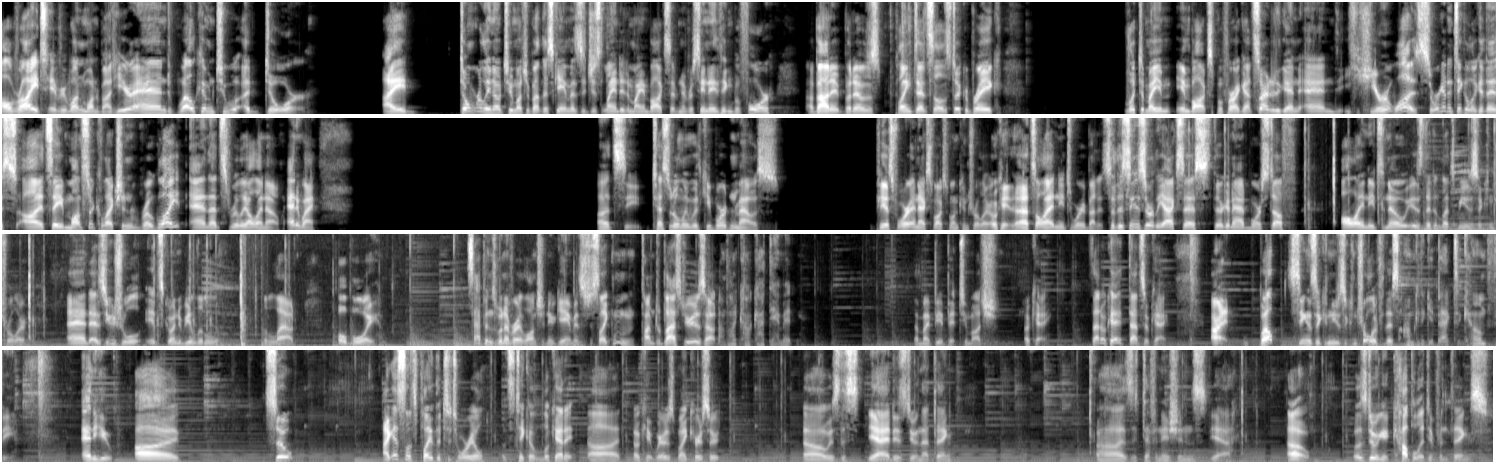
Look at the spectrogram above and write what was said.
All right, everyone, Wanderbot here, and welcome to Adore. I don't really know too much about this game as it just landed in my inbox. I've never seen anything before about it, but I was playing Dead Cells, took a break, looked at my in- inbox before I got started again, and here it was. So we're going to take a look at this. Uh, it's a Monster Collection roguelite, and that's really all I know. Anyway. Uh, let's see. Tested only with keyboard and mouse. PS4 and Xbox One controller. Okay, that's all I need to worry about it. So this is early access. They're going to add more stuff. All I need to know is that it lets me use a controller. And as usual, it's going to be a little little loud. Oh boy. This happens whenever I launch a new game. It's just like, hmm, time to blast your ears out. I'm like, oh god damn it. That might be a bit too much. Okay. Is that okay? That's okay. Alright. Well, seeing as I can use a controller for this, I'm gonna get back to comfy. Anywho, uh so, I guess let's play the tutorial. Let's take a look at it. Uh, okay, where's my cursor? Oh, is this... Yeah, it is doing that thing. Uh, is it definitions? Yeah. Oh. Well, it's doing a couple of different things.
